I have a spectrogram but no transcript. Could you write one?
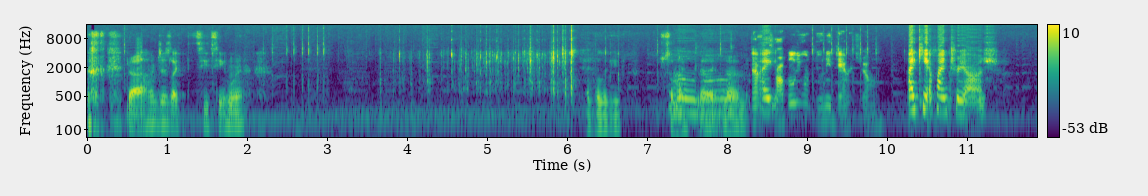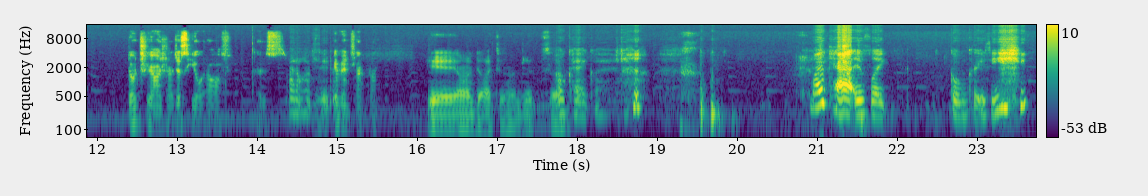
no, I'm just like the TT one. I believe. Something Oh, like that. no. No, That I- probably won't do any damage though. I can't find triage. Don't triage her. Just heal it off. Cause I don't have give Satyr. infect on. yeah, I only did like 200, so. Okay, good. My cat is like going crazy.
